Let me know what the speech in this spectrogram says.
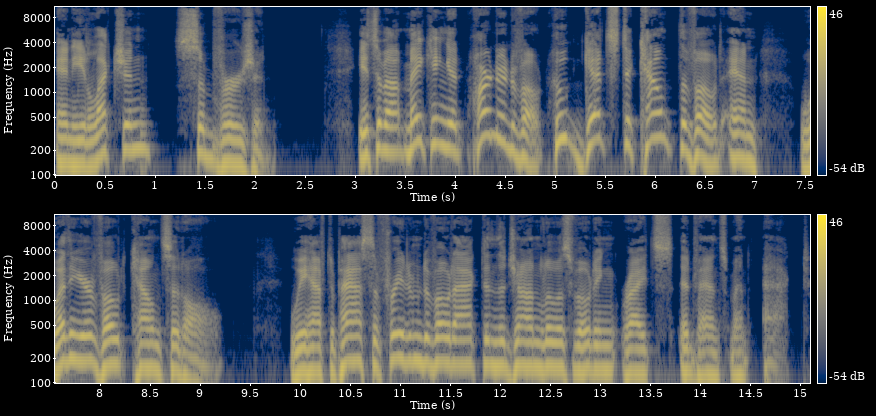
and election subversion. It's about making it harder to vote, who gets to count the vote, and whether your vote counts at all. We have to pass the Freedom to Vote Act and the John Lewis Voting Rights Advancement Act.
